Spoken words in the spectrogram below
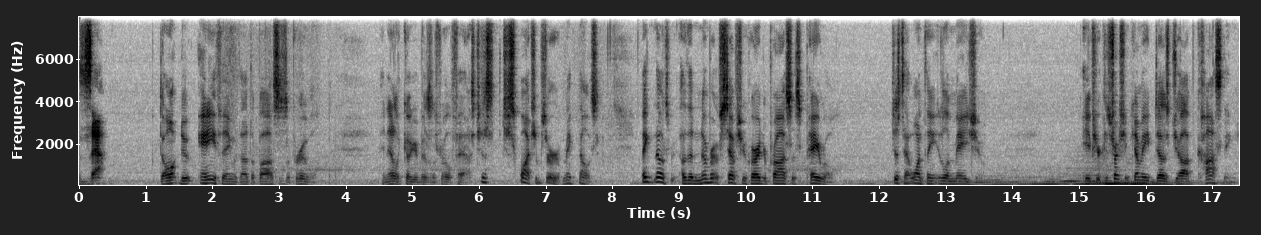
zap, don't do anything without the boss's approval. And that'll kill your business real fast. Just just watch, observe, make notes. Make notes of the number of steps required to process payroll. Just that one thing, it'll amaze you. If your construction company does job costing,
